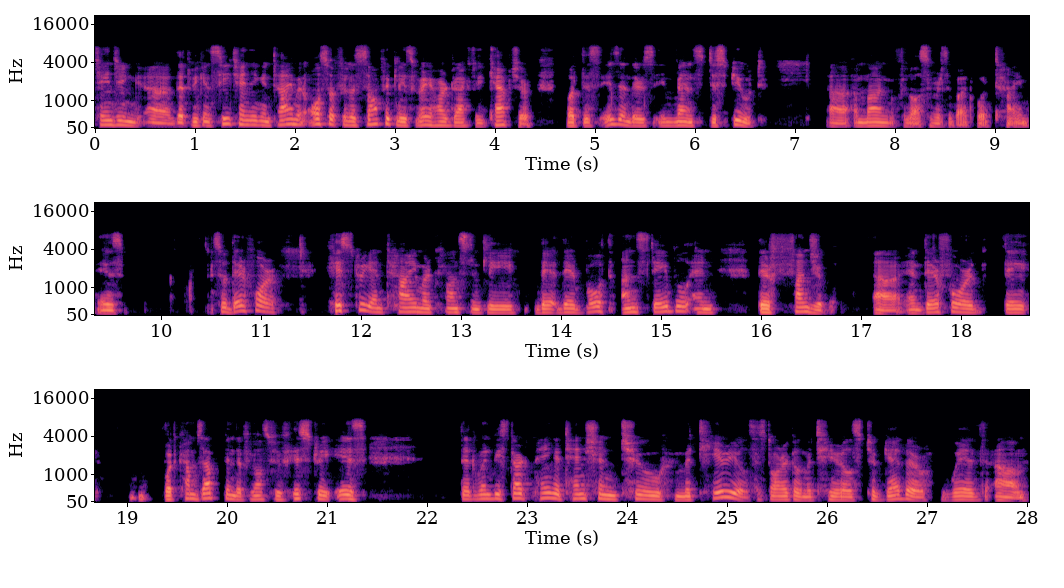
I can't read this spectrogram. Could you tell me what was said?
changing uh, that we can see changing in time and also philosophically it's very hard to actually capture what this is and there's immense dispute uh, among philosophers about what time is. So therefore history and time are constantly they're, they're both unstable and they're fungible uh, and therefore they what comes up in the philosophy of history is that when we start paying attention to materials, historical materials, together with um,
